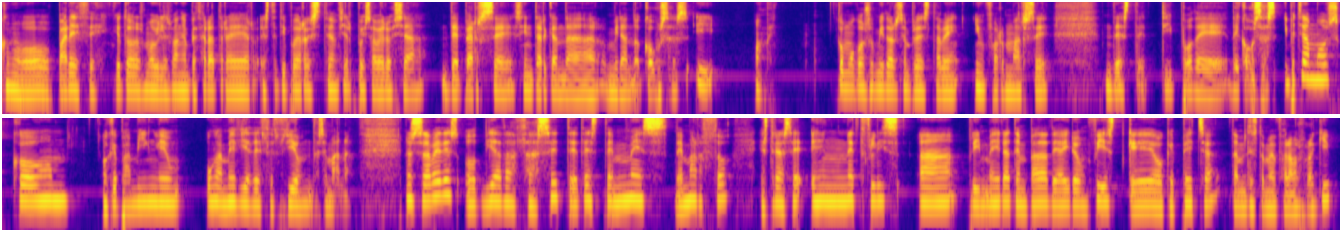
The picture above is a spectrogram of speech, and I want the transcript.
como parece que todos os móviles van a empezar a traer este tipo de resistencias, pois a verlo xa de per se sin ter que andar mirando cousas e, home, como consumidor sempre está ben informarse deste tipo de, de cousas. E pechamos con o que para min é un unha media decepción da semana. Non se sabedes, o día 17 deste mes de marzo estrease en Netflix a primeira tempada de Iron Fist, que é o que pecha, tamén disto tamén falamos por aquí,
